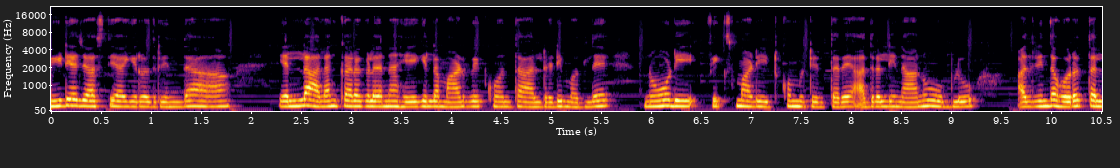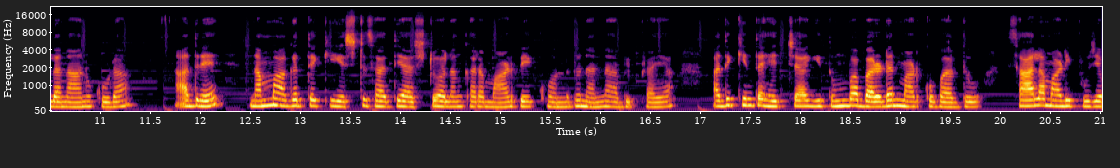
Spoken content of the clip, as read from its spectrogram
ಮೀಡಿಯಾ ಜಾಸ್ತಿ ಆಗಿರೋದ್ರಿಂದ ಎಲ್ಲ ಅಲಂಕಾರಗಳನ್ನು ಹೇಗೆಲ್ಲ ಮಾಡಬೇಕು ಅಂತ ಆಲ್ರೆಡಿ ಮೊದಲೇ ನೋಡಿ ಫಿಕ್ಸ್ ಮಾಡಿ ಇಟ್ಕೊಂಡ್ಬಿಟ್ಟಿರ್ತಾರೆ. ಅದರಲ್ಲಿ ನಾನು ಒಬ್ಬಳು ಅದರಿಂದ ಹೊರತಲ್ಲ ನಾನು ಕೂಡ. ಆದರೆ ನಮ್ಮ ಅಗತ್ಯಕ್ಕೆ ಎಷ್ಟು ಸಾಧ್ಯ ಅಷ್ಟು ಅಲಂಕಾರ ಮಾಡಬೇಕು ಅನ್ನೋದು ನನ್ನ ಅಭಿಪ್ರಾಯ. ಅದಕ್ಕಿಂತ ಹೆಚ್ಚಾಗಿ ತುಂಬ ಬರ್ಡನ್ ಮಾಡ್ಕೋಬಾರ್ದು, ಸಾಲ ಮಾಡಿ ಪೂಜೆ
